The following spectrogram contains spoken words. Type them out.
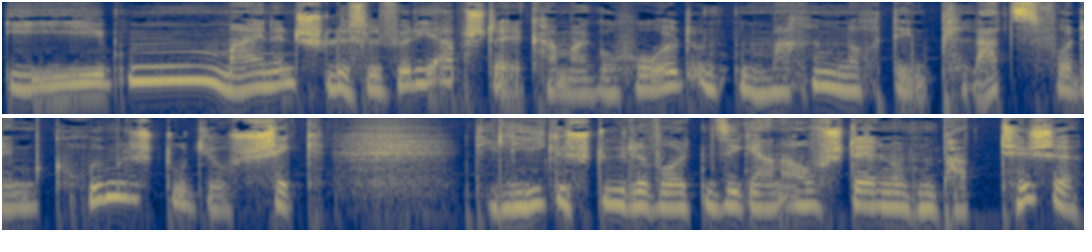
eben meinen Schlüssel für die Abstellkammer geholt und machen noch den Platz vor dem Krümelstudio schick. Die Liegestühle wollten sie gern aufstellen und ein paar Tische.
